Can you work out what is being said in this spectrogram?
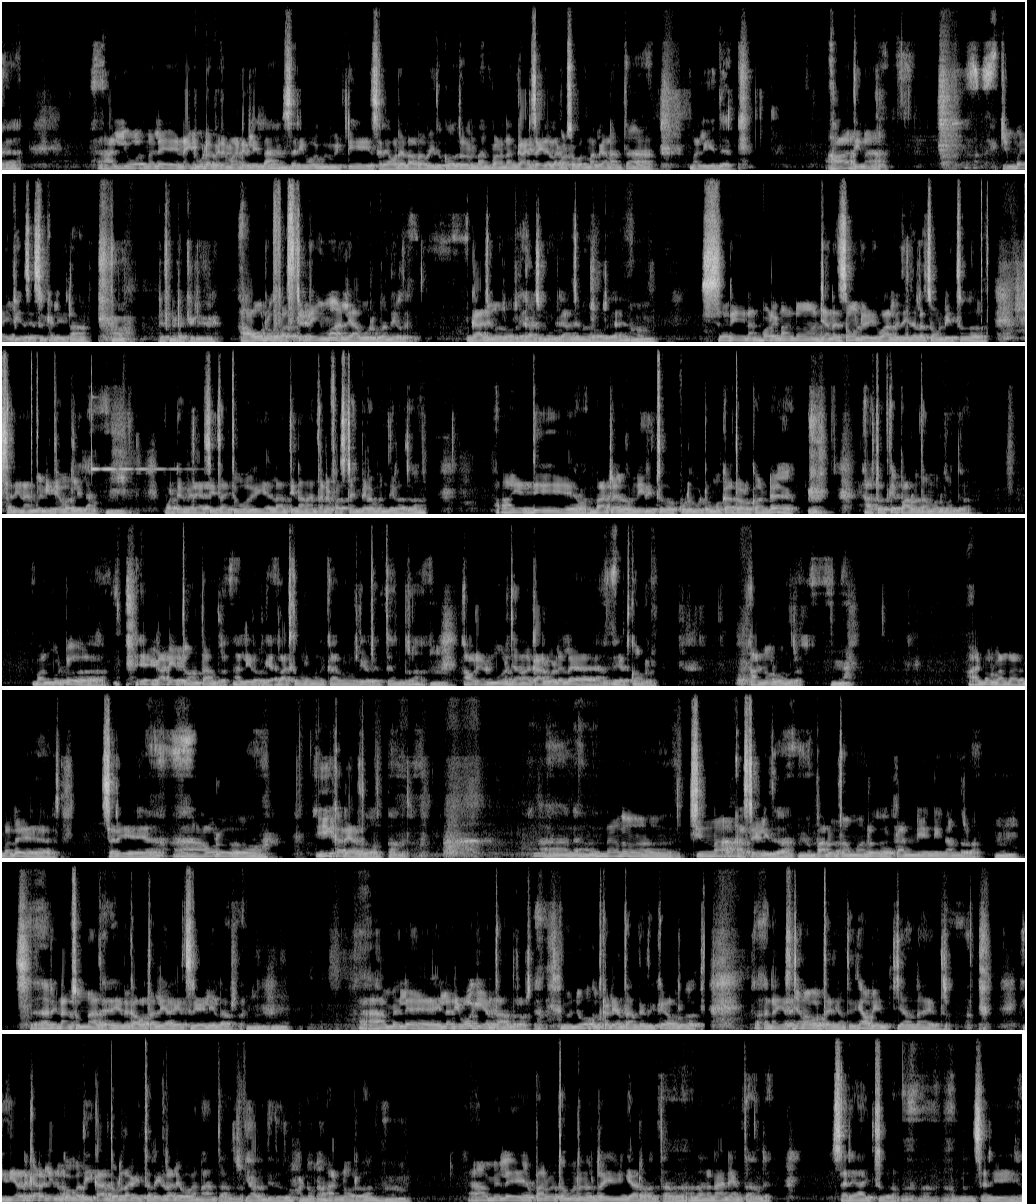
ಅಲ್ಲಿ ಹೋದ್ಮೇಲೆ ನೈಟ್ ಊಟ ಬೇರೆ ಮಾಡಿರಲಿಲ್ಲ. ಸರಿ ಹೋಗಿ ಬಿಟ್ಟು ಸರಿ ಅವರೆಲ್ಲ ಅವ್ರವ್ರ ಇದಕ್ಕೆ ಹೋದ್ರು. ನನ್ನ ಪಣ ನಾನು ಗಾಡಿ ಸೈಡಲ್ಲಿ ಹಾಕೊಂಡು ಸ್ವಲ್ಪ ಮಲ್ಗೋಣ ಅಂತ ಮಲಗಿದ್ದೆ. ಆ ದಿನ ಕೆಂಪೈ ಐ ಪಿ ಎಸ್ ಹೆಸರು ಕೇಳಿದ್ದೀರಾ? ಹಾಂ ಡೆಫಿನೆಟಾಗಿ ಕೇಳಿದ್ವಿ. ಅವರು ಫಸ್ಟ್ ಟೈಮು ಅಲ್ಲಿ ಆ ಊರಿಗೆ ಬಂದಿರೋದು. ಗಾಜನೂರು ಅವ್ರಿಗೆ ಗಾಜನೂರು. ಗಾಜನೂರು ಅವ್ರಿಗೆ ಸರಿ ನನ್ನ ಪಾಡಿಗೆ ನಾನು ಜನ ಸೌಂಡ್ ವಾಲ್ಗದ ಇದೆಲ್ಲ ಸೌಂಡ್ ಇತ್ತು. ಸರಿ ನನಗೂ ನಿದ್ದೆ ಬರಲಿಲ್ಲ. ಹೊಟ್ಟೆ ಬೇರೆ ಹಸಿತಾಯ್ತು ಹೋಗಿ ಎಲ್ಲ ತಿನ್ನೋಣ ಅಂತಂದರೆ ಫಸ್ಟ್ ಟೈಮ್ ಬೇರೆ ಬಂದಿರೋದು. ಆ, ಎದ್ದು ಬಾಟ್ಲಲ್ಲಿ ಸ್ವಲ್ಪ ನೀರಿತ್ತು ಕುಡಿದ್ಬಿಟ್ಟು ಮುಖ ತೊಳ್ಕೊಂಡೆ ಅಷ್ಟೊತ್ತಿಗೆ ಪಾರ್ವತಮ್ಮವ್ರು ಬಂದರು. ಬಂದ್ಬಿಟ್ಟು ಏ ಗಾಡಿ ಎತ್ತು ಅಂತ ಅಂದರು. ಅಲ್ಲಿರೋರಿಗೆ ರಾಜ್ಕುಮಾರ್ ಮನೆ ಕಾರ್ ಅವ್ರಿಗೆ ಇವ್ರು ಎತ್ತು ಅಂದರು. ಅವ್ರು ಎರಡು ಮೂರು ಜನ ಕಾರ್ಗಳೆಲ್ಲ ಎತ್ಕೊಂಡ್ರು. ಅಣ್ಣವ್ರು ಬಂದರು ಹ್ಮ್. ಅಣ್ಣವ್ರು ಬಂದಾದ್ಮೇಲೆ ಸರಿ ಅವರು ಈ ಕಾರ್ ಯಾರ್ದು? ಅಂತ ಅಂದ್ರು. ನಾನು ಚಿನ್ನ ಅಷ್ಟೇ ಹೇಳಿದ್ದು. ಪಾರ್ವತಮ್ಮರು ಕಣ್ಣಿ ನೀನು ಹಿಂಗೆ ಅಂದರು ಸರಿ ನಾನು ಸುಮ್ಮನೆ ಅದೇ ಏನಕ್ಕೆ ಅವತ್ತಲ್ಲಿ ಆ ಹೆಸ್ರು ಹೇಳಿಲ್ಲ ಅವರು. ಆಮೇಲೆ ಇಲ್ಲ ನೀವು ಹೋಗಿ ಅಂತ ಅಂದರು ಅವ್ರಿಗೆ. ನೀವು ನೀವು ಕುತ್ಕೊಳ್ಳಿ ಅಂತ ಅಂದಿದ್ದಕ್ಕೆ ಅವರು ನಾ ಎಷ್ಟು ಜನ ಹೋಗ್ತಾ ಇದೀವಿ ಅಂತ ಇದಕ್ಕೆ ಅವ್ರು ಎಂಟು ಜನ ಇದ್ರು. ಇದು ಎರಡು ಕಾರಲ್ಲಿ ಏನಕ್ಕೆ ಹೋಗೋದು? ಈ ಕಾರ್ ದೊಡ್ಡದಾಗೈತಲ್ಲ ಇದರಲ್ಲೇ ಹೋಗೋಣ ಅಂತ ಅಂದರು. ಯಾರು ಅಂದಿದ್ದು ಅಣ್ಣವ್ರ? ಅಣ್ಣವರು. ಹ್ಮ್. ಆಮೇಲೆ ಪಾರ್ವತಮ್ಮರು ಡ್ರೈವಿಂಗ್ ಯಾರು ಅಂತ. ನಾನೇ ಅಂತ ಅಂದೆ. ಸರಿ ಆಯಿತು. ಸರಿ.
